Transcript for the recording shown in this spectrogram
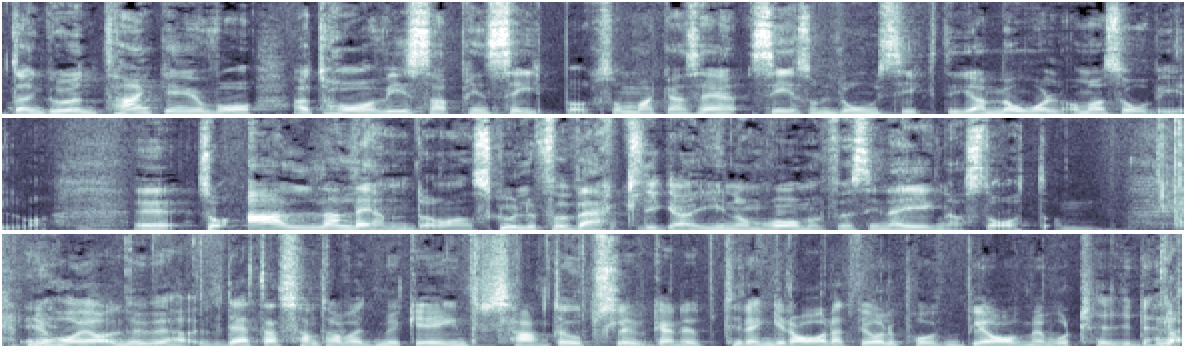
Utan grundtanken var att ha vissa principer som man kan säga, se som långsiktiga mål om man så vill. Va. Mm. Eh, som alla länder va, skulle förverkliga inom ramen för sina egna stater. Mm. Nu har jag, nu, detta samtal har varit mycket intressant och uppslukande till den grad att vi håller på att bli av med vår tid här. Ja.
